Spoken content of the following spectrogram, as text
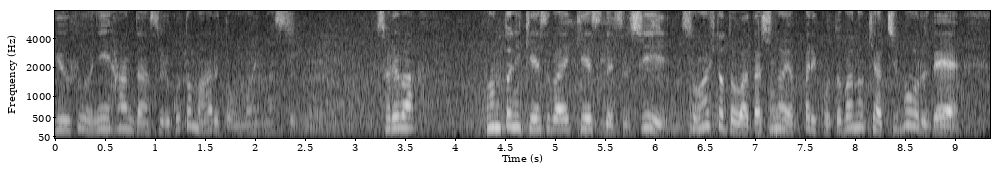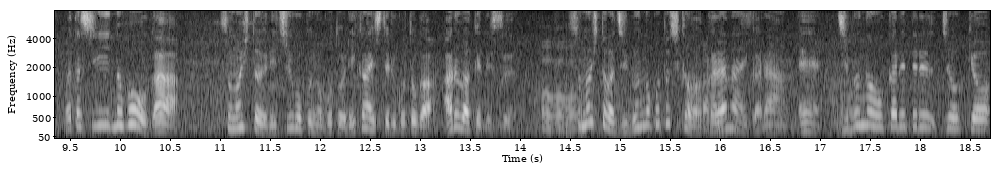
いうふうに判断することもあると思います。それは本当にケースバイケースですしその人と私のやっぱり言葉のキャッチボールで私の方がその人より中国のことを理解していることがあるわけです。その人は自分のことしかわからないから、ええ、自分が置かれてる状況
